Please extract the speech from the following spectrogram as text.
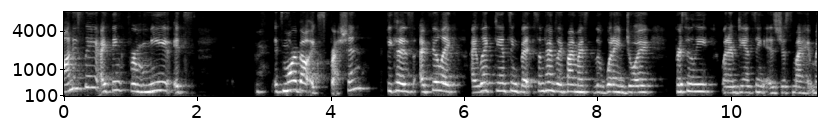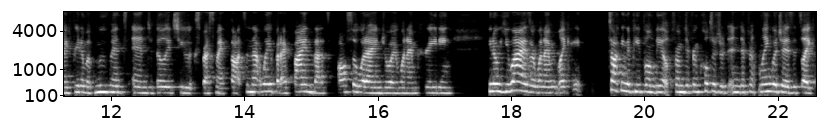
honestly, I think for me, it's it's more about expression because I feel like I like dancing, but sometimes I find my the, what I enjoy personally when I'm dancing is just my my freedom of movement and ability to express my thoughts in that way. But I find that's also what I enjoy when I'm creating you know uis or when i'm like talking to people and be from different cultures in different languages it's like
